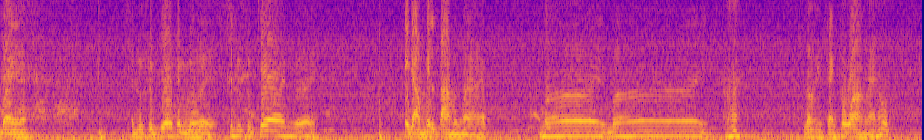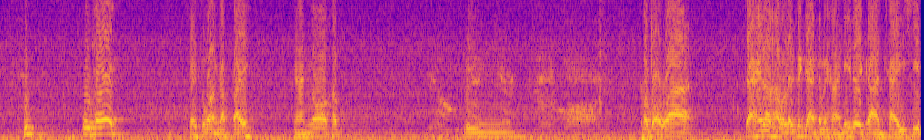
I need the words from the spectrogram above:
ไม่นะฉันรู้สึกแย่จังเลย ฉันรู้สึกแย่จังเลยไอ้ดำไม่ตามมึงมาครับไม่ไม่ฮะเราเห็นแสงสว่างแล้วฮึบโอ้ไม่แสงสว่างดับไป งานงอกครับ วิ่งเขาบอกว่า จะให้เราทำอะไรสักอย่างกับไอ้หานี่โดยการใช้ชิป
